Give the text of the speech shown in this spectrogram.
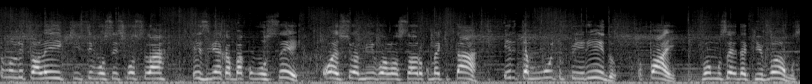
Eu não lhe falei que se vocês fossem lá, eles vinham acabar com você? Olha seu amigo Alossauro como é que tá? Ele tá muito ferido. Papai, vamos sair daqui, vamos.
